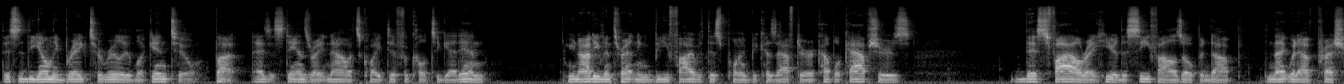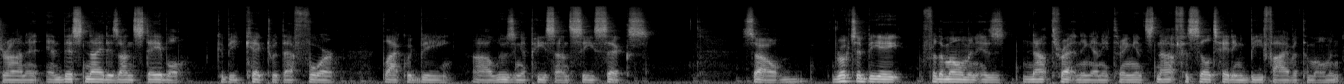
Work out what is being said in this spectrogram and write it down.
this is the only break to really look into. But as it stands right now, it's quite difficult to get in. You're not even threatening b5 at this point because after a couple captures, this file right here, the C file is opened up, the knight would have pressure on it, and this knight is unstable, could be kicked with f4. Black would be uh, losing a piece on c6. So rook to b8 for the moment is not threatening anything. It's not facilitating b5 at the moment.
